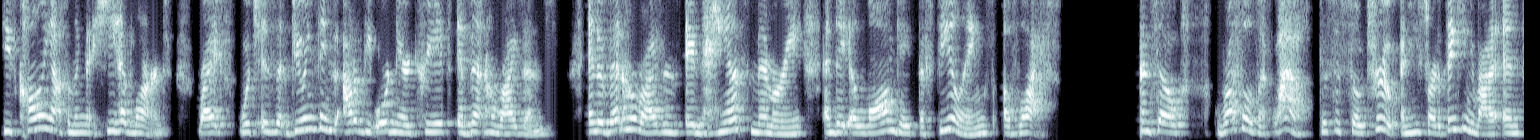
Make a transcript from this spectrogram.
he's calling out something that he had learned, right? Which is that doing things out of the ordinary creates event horizons. And event horizons enhance memory and they elongate the feelings of life. And so Russell's like, wow, this is so true. And he started thinking about it. And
